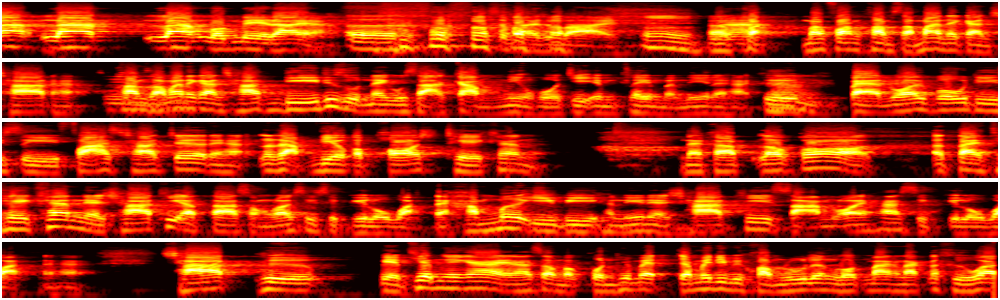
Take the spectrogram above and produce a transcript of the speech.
ลากลากลากรถเมล์ได้อะเออสบายสบายอืมอะนะมามาฟังความสามารถในการชาร์จฮะอืมความสามารถในการชาร์จดีที่สุดในอุตสาหกรรมนี่โอ้โห GM claim แบบนี้เลยฮะคือ 800โวลต์ DC fast charger นะฮะระดับเดียวกับ Porsche Taycan นะครับแล้วก็ แต่ Taycan เนี่ยชาร์จที่อัตรา 240 กิโลวัตต์ แต่ Hummer EV คันนี้เนี่ยชาร์จที่ 350 กิโลวัตต์นะฮะ ชาร์จคือเปรียบเทียบง่ายๆนะสำหรับคนที่ไม่จะไม่ได้มีความรู้เรื่องรถมากนัก ก็คือว่า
